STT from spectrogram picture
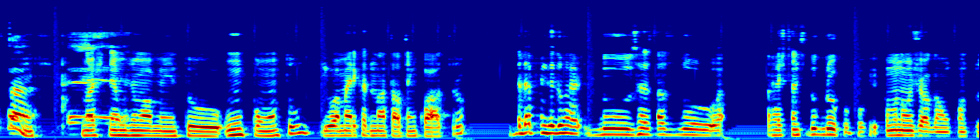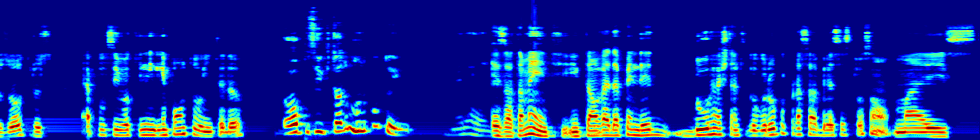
Praticamente. Nós temos no momento um ponto e o América do Natal tem quatro. Vai depender do dos resultados do restante do grupo, porque como não jogam um contra os outros, é possível que ninguém pontue, entendeu? Ou possível que todo mundo pontue. Exatamente. Então vai depender do restante do grupo pra saber essa situação. Mas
